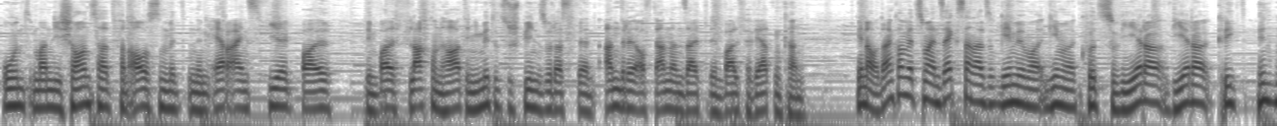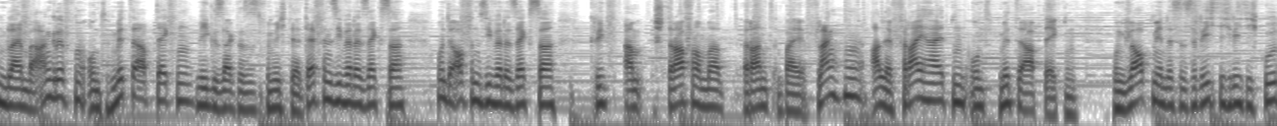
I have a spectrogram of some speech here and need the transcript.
und man die Chance hat, von außen mit einem R1-Viereck-Ball den Ball flach und hart in die Mitte zu spielen, sodass der andere auf der anderen Seite den Ball verwerten kann. Genau, dann kommen wir zu meinen Sechsern, also gehen wir mal, gehen wir kurz zu Vieira. Vieira kriegt hinten bleiben bei Angriffen und Mitte abdecken. Wie gesagt, das ist für mich der defensivere Sechser. Und der offensivere Sechser kriegt am Strafraumrand bei Flanken alle Freiheiten und Mitte abdecken. Und glaubt mir, das ist richtig, richtig gut.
